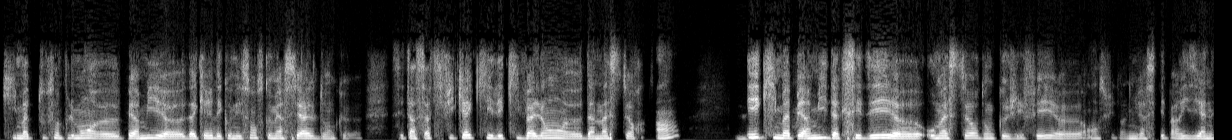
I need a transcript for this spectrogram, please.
qui m'a tout simplement permis d'acquérir des connaissances commerciales. Donc, c'est un certificat qui est l'équivalent d'un master 1 et mmh. qui m'a permis d'accéder au master donc, que j'ai fait ensuite dans l'université parisienne.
